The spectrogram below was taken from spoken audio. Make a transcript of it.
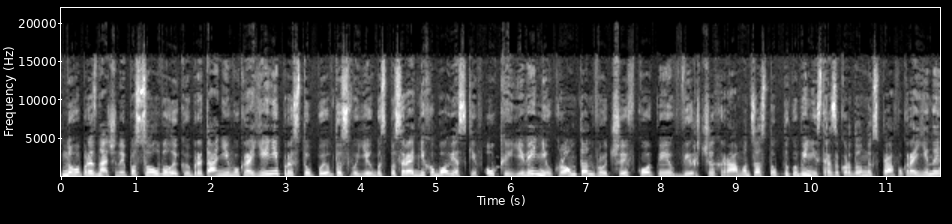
Новопризначений посол Великої Британії в Україні приступив до своїх безпосередніх обов'язків. У Києві Ніл Кромтон вручив копії вірчих грамот заступнику міністра закордонних справ України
